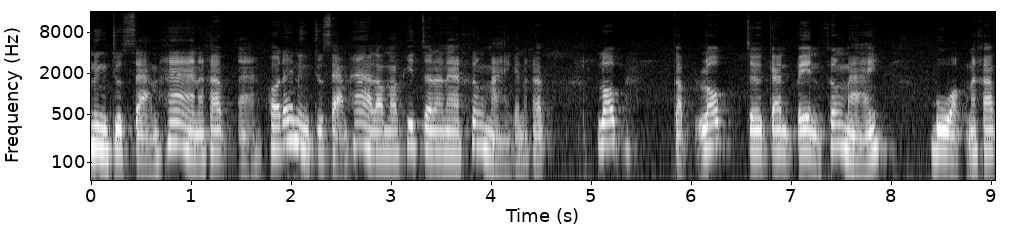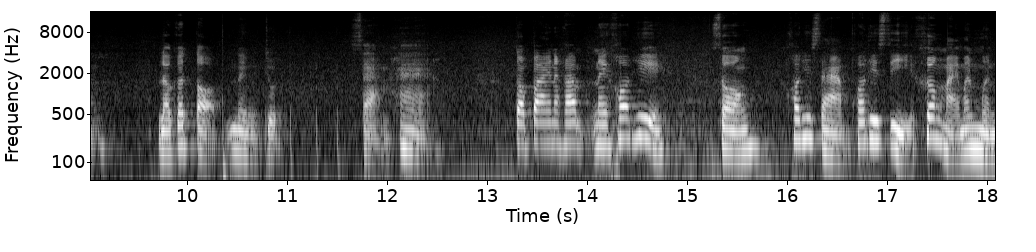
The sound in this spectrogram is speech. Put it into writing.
หนึ่งจุดสามห้านะครับ อะ พอได้หนึ่งจุดสามห้าเรามาพิจารณาเครื่องหมายกันนะครับ ลบกับลบเจอกันเป็นเครื่องหมายบวกนะครับ เราก็ตอบหนึ่งจุดสามห้าต่อไปนะครับในข้อที่สองข้อที่สามข้อที่สี่เครื่องหมายมันเหมือน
